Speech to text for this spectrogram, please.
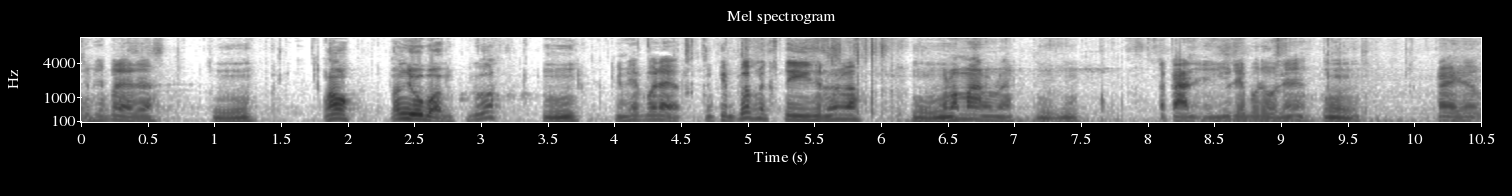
กินเพชรไม่ได้เลยอืมเอามันอยู่บ่อนรู้อืมกินเพชรไม่ได้กินปุ๊บมันตีขึ้นมั้ยอืมทรมานเลยอืมอืมอาการอยูเทปโดนเนี่ยอืมใกล้แล้ว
